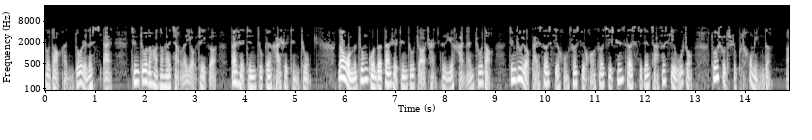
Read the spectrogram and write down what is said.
受到很多人的喜爱。珍珠的话，刚才讲了有这个淡水珍珠跟海水珍珠。那我们中国的淡水珍珠主要产自于海南诸岛，珍珠有白色系、红色系、黄色系、深色系跟杂色系五种，多数的是不透明的啊。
